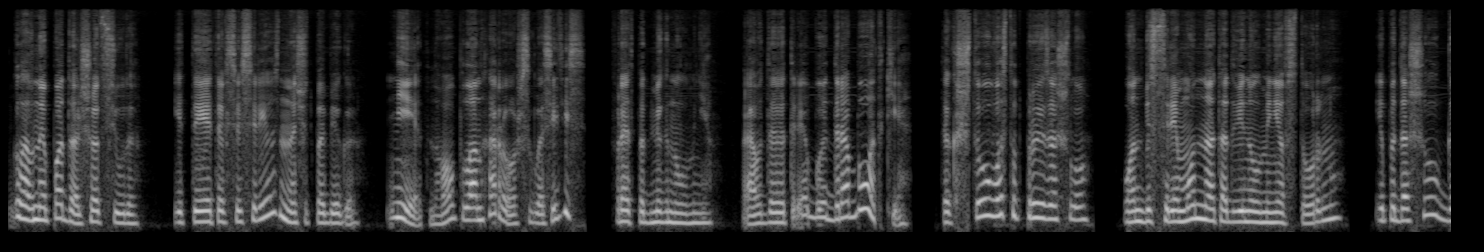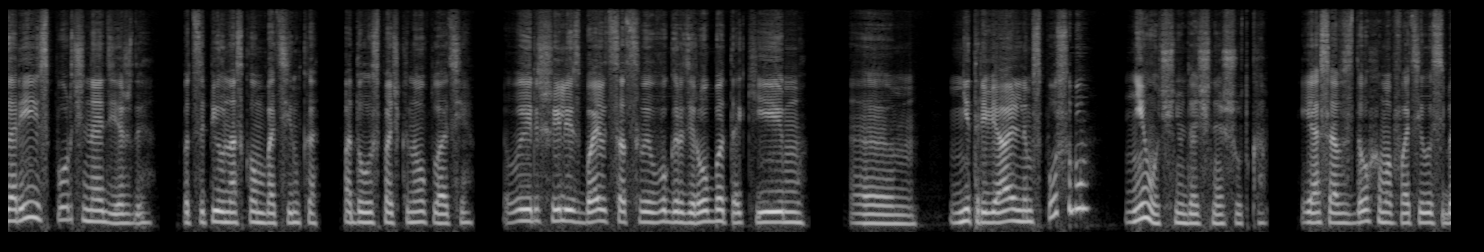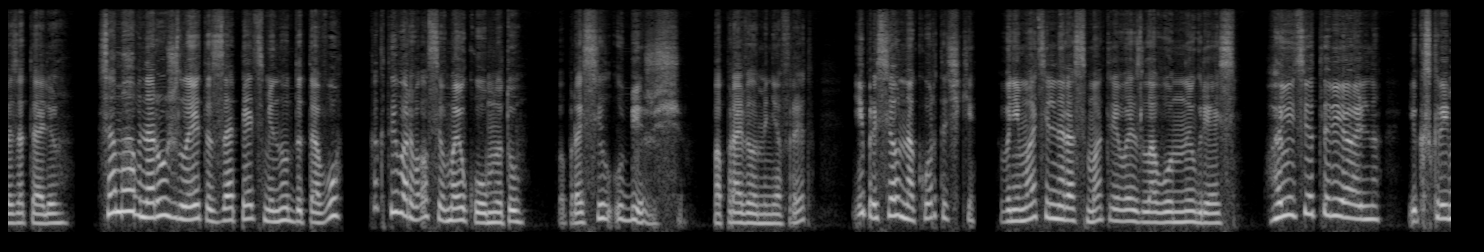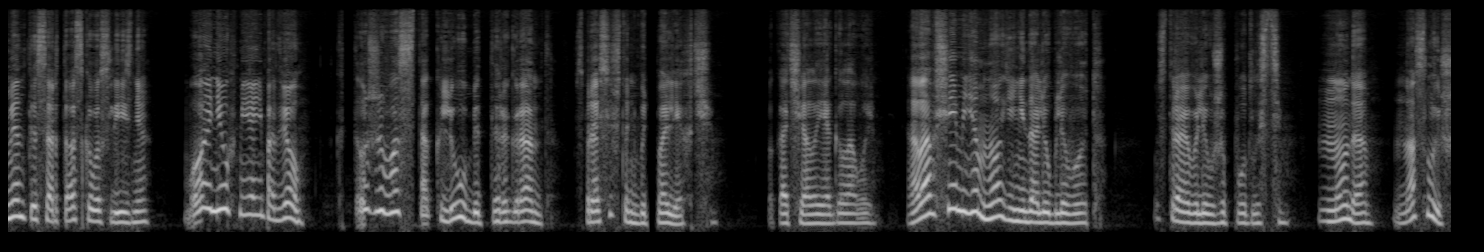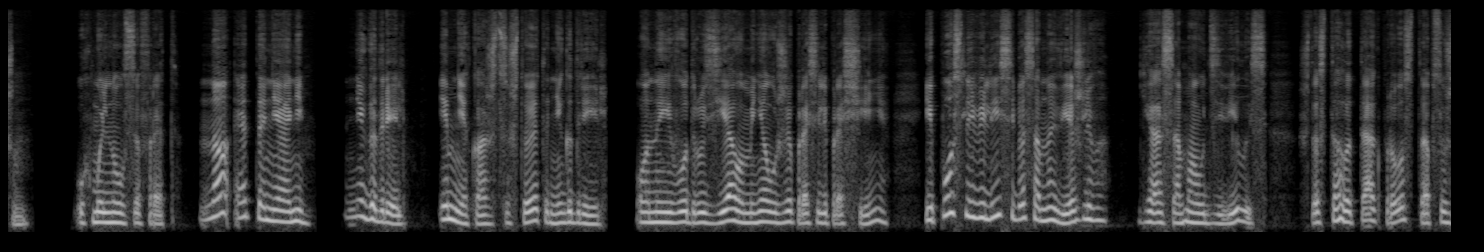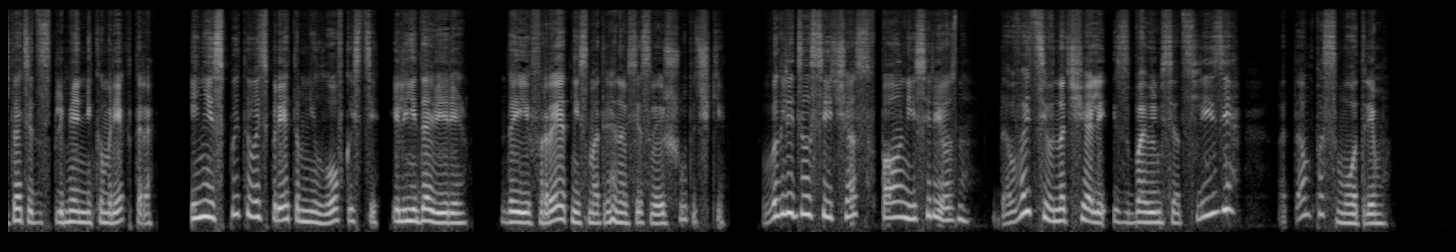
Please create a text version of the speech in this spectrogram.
Главное, подальше отсюда. И ты это все серьезно насчет побега? Нет, но план хорош, согласитесь? Фред подмигнул мне. Правда, требует доработки. Так что у вас тут произошло? Он бесцеремонно отодвинул меня в сторону и подошел к горе испорченной одежды. Подцепил носком ботинка подол испачканного платья. Вы решили избавиться от своего гардероба таким... эм... нетривиальным способом? Не очень удачная шутка. Я со вздохом обхватила себя за талию. Сама обнаружила это за пять минут до того, как ты ворвался в мою комнату. Попросил убежище. Поправил меня Фред и присел на корточки, внимательно рассматривая зловонную грязь. А ведь это реально экскременты сартасского слизня. Мой нюх меня не подвел. Кто же вас так любит, Террегрант? Спроси что-нибудь полегче. Покачала я головой. А вообще меня многие недолюбливают. Устраивали уже подлости. Ну да, наслышан. Ухмыльнулся Фред. Но это не они, не Гадриэль. И мне кажется, что это не Гадриэль. Он и его друзья у меня уже просили прощения, и после вели себя со мной вежливо. Я сама удивилась, что стало так просто обсуждать это с племянником ректора и не испытывать при этом неловкости или недоверия. Да и Фред, несмотря на все свои шуточки, выглядел сейчас вполне серьезно. Давайте вначале избавимся от слизи, а там посмотрим.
